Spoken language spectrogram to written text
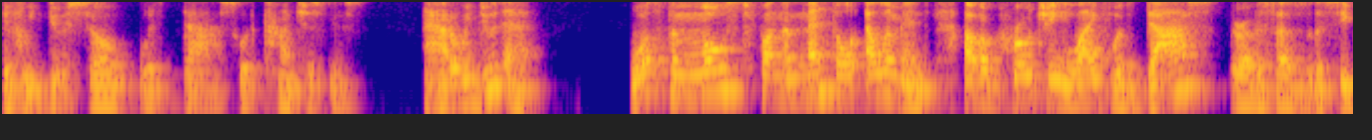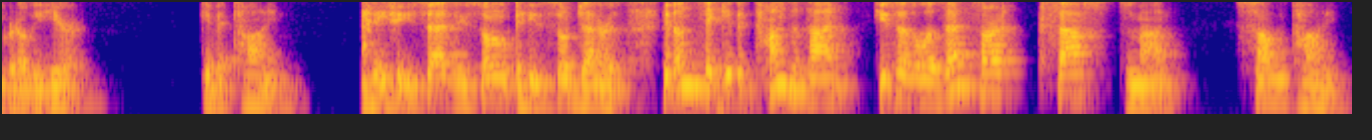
If we do so with das, with consciousness, how do we do that? What's the most fundamental element of approaching life with das? The Rebbe says the secret over here. Give it time. And he, says he's so he's so generous. He doesn't say give it tons of time. He says ksas zman, some time.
